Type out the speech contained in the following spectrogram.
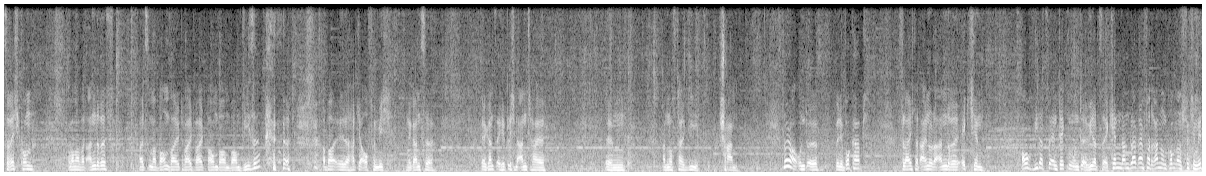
zurechtkommen. Aber mal was anderes als immer Baumwald, Wald, Wald, Baum, Baum, Baum, Wiese. aber äh, das hat ja auch für mich eine ganze, äh, ganz erheblichen Anteil ähm, an Nostalgie. Charme. Naja, und äh, wenn ihr Bock habt, vielleicht das ein oder andere Eckchen auch wieder zu entdecken und äh, wieder zu erkennen, dann bleibt einfach dran und kommt noch ein Stückchen mit.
